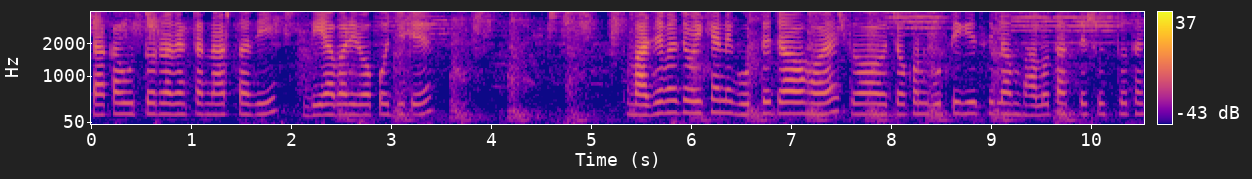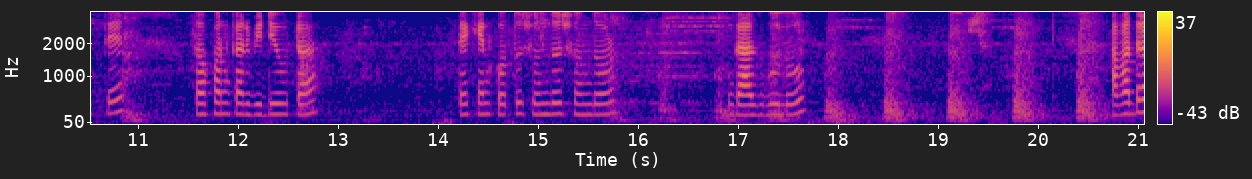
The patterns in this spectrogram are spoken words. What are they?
ঢাকা, উত্তরার একটা নার্সারি, দিয়াবাড়ির অপোজিটে। মাঝে মাঝে ওইখানে ঘুরতে যাওয়া হয়। তো যখন ঘুরতে গিয়েছিলাম, ভালো থাকতে, সুস্থ থাকতে, তখনকার ভিডিওটা। দেখেন কত সুন্দর সুন্দর গাছগুলো। আমাদের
